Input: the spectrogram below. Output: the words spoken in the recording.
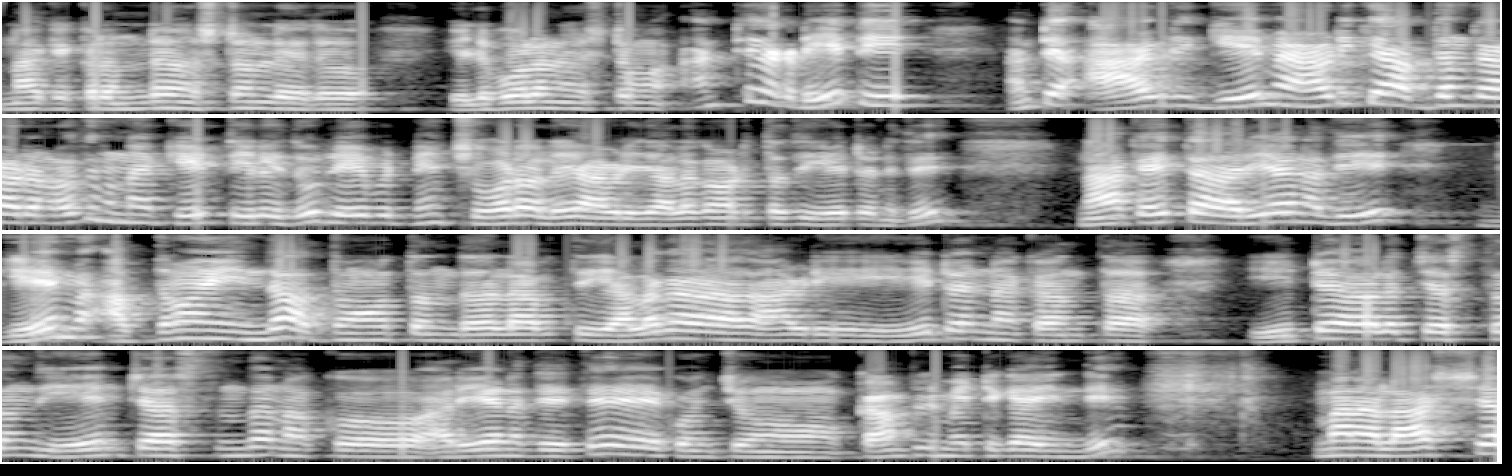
నాకు ఇక్కడ ఉండడం ఇష్టం లేదు. వెళ్ళిపోవాలని ఇష్టం. అంటే అక్కడ ఏంటి? అంటే ఆవిడ గేమ్ ఆవిడకే అర్థం కావడం లేదు. నాకేం తెలియదు రేపటి నేను చూడాలి ఆవిడ ఎలాగ ఆడుతుంది ఏంటనేది నాకైతే హర్యానాది గేమ్ అర్థమైందా అర్థమవుతుందా? లేకపోతే ఎలాగ ఆవిడ ఏటని నాకు అంత ఏటే ఆలోచిస్తుంది ఏం చేస్తుందో నాకు హర్యానాది అయితే కొంచెం కాంప్లిమెంట్గా అయింది. మన లాస్య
